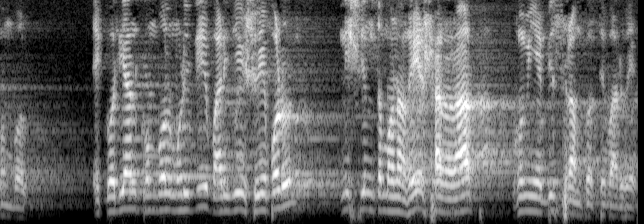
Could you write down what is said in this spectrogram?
কম্বল। এই কোরিয়ান কম্বল মুড়ি দিয়ে, বাড়ি দিয়ে শুয়ে পড়ুন, নিশ্চিন্ত মনা হয়ে সারা রাত ঘুমিয়ে বিশ্রাম করতে পারবেন।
